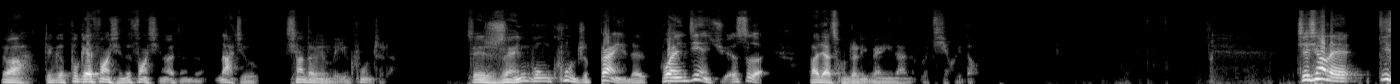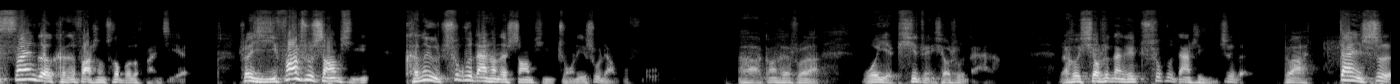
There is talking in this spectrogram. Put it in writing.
对吧？这个不该放行的放行了，等等，那就相当于没控制了。所以人工控制扮演的关键角色，大家从这里面应该能够体会到。接下来第三个可能发生错误的环节，说已发出商品可能有出库单上的商品种类数量不符。啊，刚才说了，我也批准销售单了，然后销售单跟出库单是一致的，对吧？但是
